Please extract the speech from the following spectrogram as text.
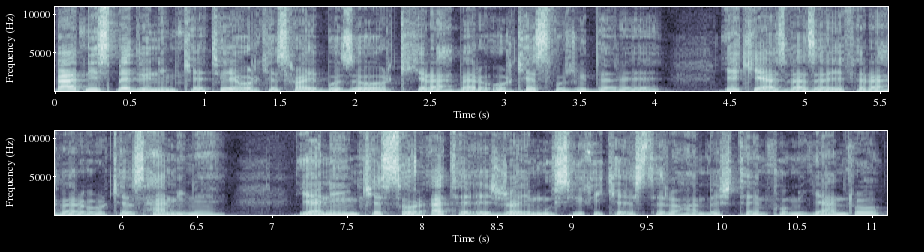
بعد نیست بدونیم که توی ارکسترهای بزرگ که رهبر ارکستر وجود داره یکی از وظایف رهبر ارکستر همینه. یعنی اینکه سرعت اجرای موسیقی که اصطلاحا بهش تمپو میگن رو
